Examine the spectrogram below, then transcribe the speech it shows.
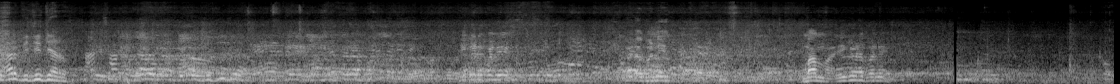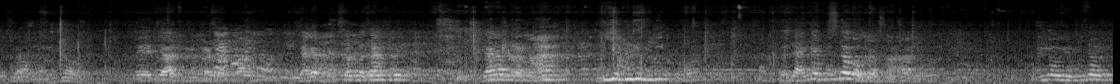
ಯಾರು ಬಿದ್ದಿದ್ಯಾರು? ಕಡೆ ಬನ್ನಿ ಈ ಕಡೆ ಬನ್ನಿ ಮಾಮ ಈ ಕಡೆ ಬನ್ನಿ ಏ, ಜಾಗ ಬಿಡ್ಬೇಡಪ್ಪ. ಜಾಗ ಬಿಡಿ, ಸ್ವಲ್ಪ ಜಾಗ ಬಿಡಿ. ಜಾಗ ಬಿಡ್ರಮ್ಮ ಅದೇ ಹಂಗೆ ಮುಂದೆ ಹೋಗ್ರಪ್ಪ ಹಂಗೆ ಹೋಗಿ ಮುಂದೆ ಹೋಗಿ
